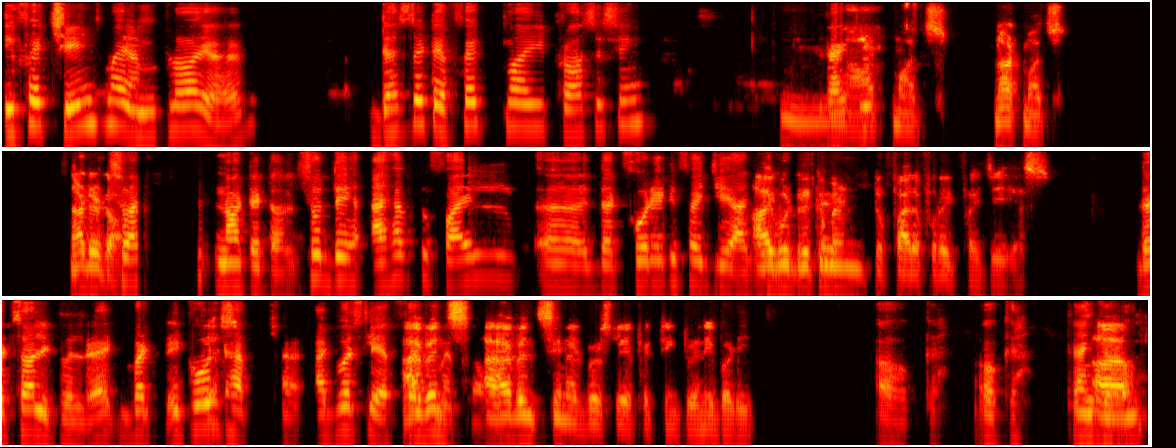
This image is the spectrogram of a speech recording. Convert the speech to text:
if I change my employer, does that affect my processing? Right. Not much. Not much. Not at all. So I, not at all. So they, I have to file uh, that 485J again. I would recommend to file a 485J. Yes. That's all it will, right? But it won't Yes. have uh, adversely affect I haven't. I haven't seen adversely affecting to anybody. Oh, okay. Okay. Thank you. Um,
